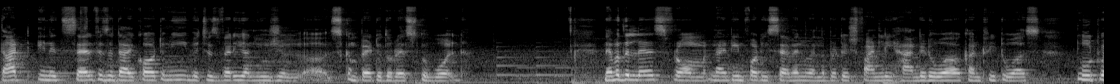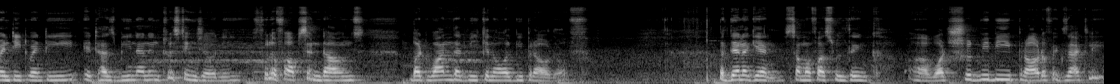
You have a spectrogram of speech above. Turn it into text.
that in itself is a dichotomy which is very unusual uh, as compared to the rest of the world. Nevertheless, from 1947, when the British finally handed over our country to us, to 2020, it has been an interesting journey, full of ups and downs, but one that we can all be proud of. But then again, some of us will think, uh, what should we be proud of exactly?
